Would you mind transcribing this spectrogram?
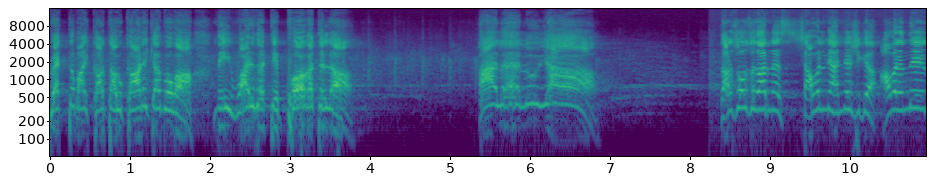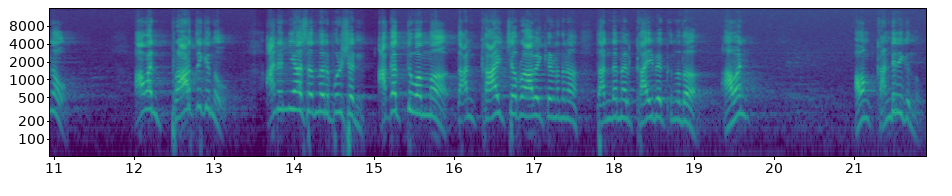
വ്യക്തമായി കർത്താവ് കാണിക്കാൻ പോവാ. നീ വഴിതെറ്റി പോകത്തില്ല. തർസോസുകാരനെ ശവലിനെ അന്വേഷിക്കുക. അവൻ എന്ത് ചെയ്യുന്നു? അവൻ പ്രാർത്ഥിക്കുന്നു. അനന്യാസ് എന്നൊരു പുരുഷൻ അകത്ത് വന്ന് താൻ കാഴ്ച പ്രാപിക്കേണ്ടതിന് തന്റെ മേൽ കൈവെക്കുന്നത് അവൻ അവൻ കണ്ടിരിക്കുന്നു.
